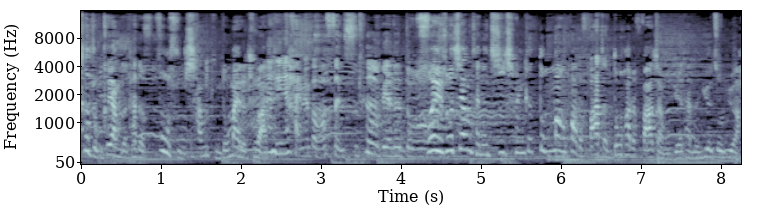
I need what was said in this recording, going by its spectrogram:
各种各样的它的附属商品都卖得出来那。今天海绵宝宝粉丝特别的多。所以说这样才能支撑一个动漫画的发展，动画的发展，我觉得它能越做越好。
